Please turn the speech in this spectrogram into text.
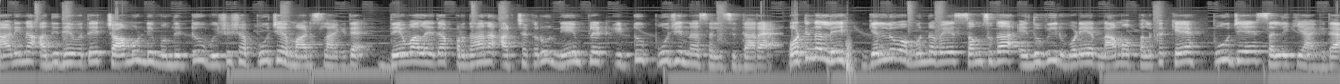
ನಾಡಿನ ಅಧಿದೇವತೆ ಚಾಮುಂಡಿ ಮುಂದಿಟ್ಟು ವಿಶೇಷ ಪೂಜೆ ಮಾಡಿಸಲಾಗಿದೆ. ದೇವಾಲಯದ ಪ್ರಧಾನ ಅರ್ಚಕರು ನೇಮ್ ಪ್ಲೇಟ್ ಇಟ್ಟು ಪೂಜೆಯನ್ನ ಸಲ್ಲಿಸಿದ್ದಾರೆ. ಒಟ್ಟಿನಲ್ಲಿ ಗೆಲ್ಲುವ ಮುನ್ನವೇ ಸಂಸದ ಯದುವೀರ್ ಒಡೆಯರ್ ನಾಮಫಲಕಕ್ಕೆ ಪೂಜೆ ಸಲ್ಲಿಕೆಯಾಗಿದೆ.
